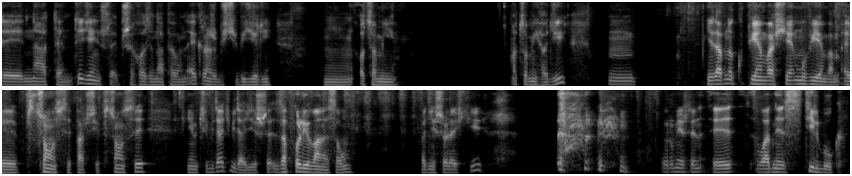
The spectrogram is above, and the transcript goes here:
y, na ten tydzień. Tutaj przechodzę na pełen ekran, żebyście widzieli mm, o co mi, o co mi chodzi. Mm, niedawno kupiłem właśnie, mówiłem wam, y, wstrząsy, patrzcie, wstrząsy, nie wiem czy widać, widać jeszcze, zafoliowane są, ładnie szeleści. Również ten ładny steelbook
